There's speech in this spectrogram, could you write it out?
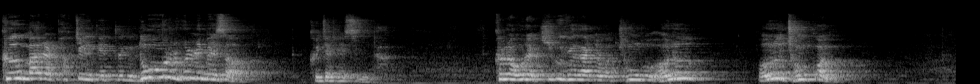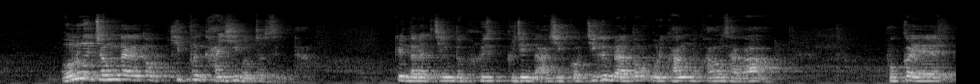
그 말을 박정희 대통령이 눈물을 흘리면서 거절했습니다. 그러나 우리가 기국해가지고 정부 어느 어느 정권 어느 정당에도 깊은 관심이 없었습니다. 그래서 나는 지금도 그, 그 점이 아쉽고 지금이라도 우리 강부 간호사가 국가의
